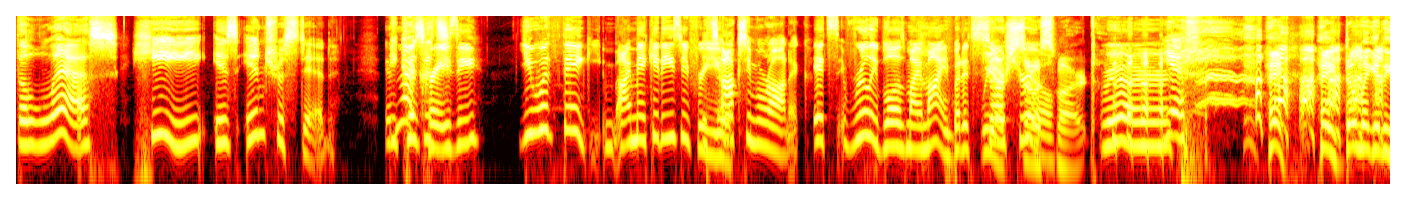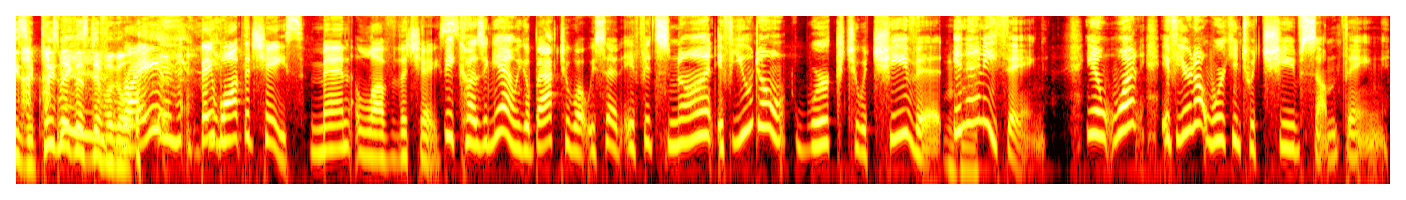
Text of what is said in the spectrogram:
the less he is interested. Isn't because that it's- crazy? You would think I make it easy for It's you. It's oxymoronic. it's it really blows my mind, but it's so true. We so are true. so smart. yes. hey, hey, don't make it easy. Please make this difficult. Right? they want the chase. Men love the chase. Because again, we go back to what we said. If it's not, if you don't work to achieve it in mm-hmm. anything, you know what? If you're not working to achieve something,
